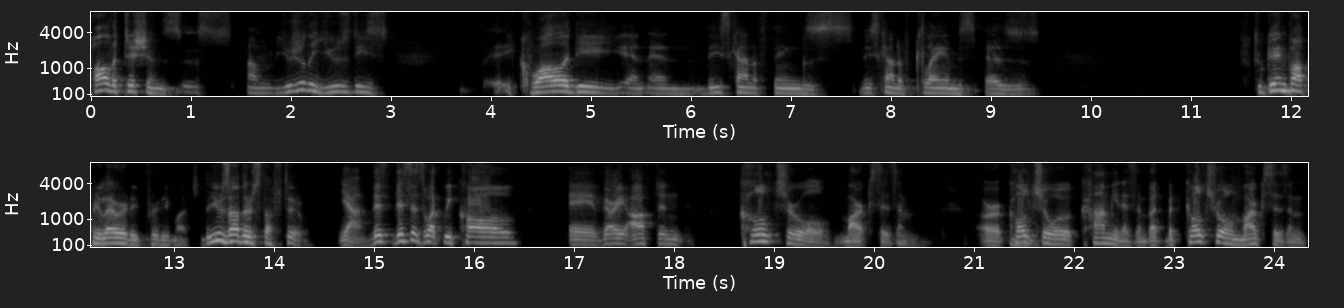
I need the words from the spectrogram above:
politicians um, usually use these equality and and these kind of things these kind of claims as to gain popularity pretty much they use other stuff too yeah this this is what we call a very often cultural marxism or mm-hmm. cultural mm-hmm. communism but but cultural marxism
